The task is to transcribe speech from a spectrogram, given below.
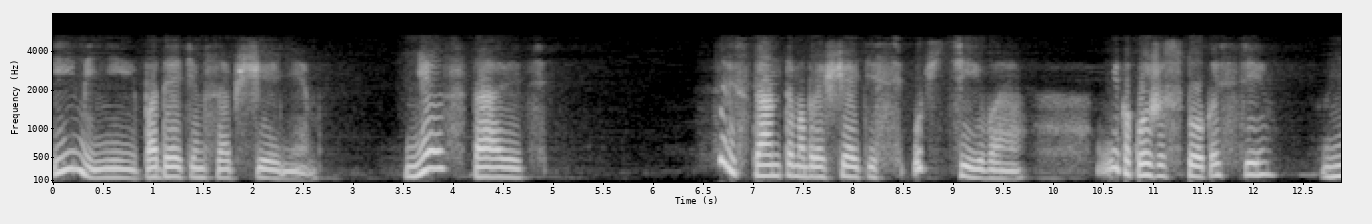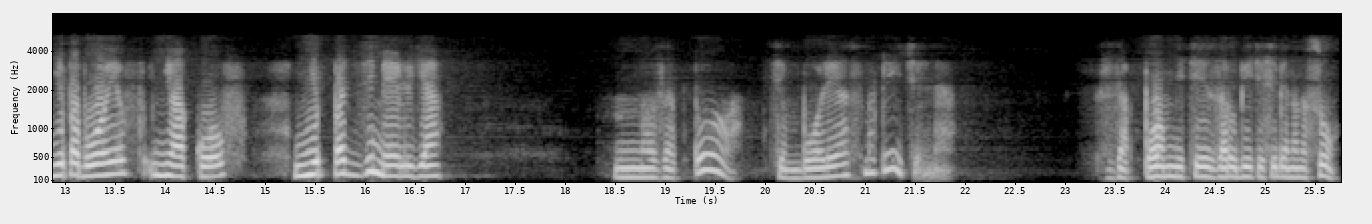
имени под этим сообщением не ставить. С арестантом обращайтесь учтиво, никакой жестокости, ни побоев, ни оков, ни подземелья. Но зато тем более осмотрительно. Запомните и зарубите себе на носу.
